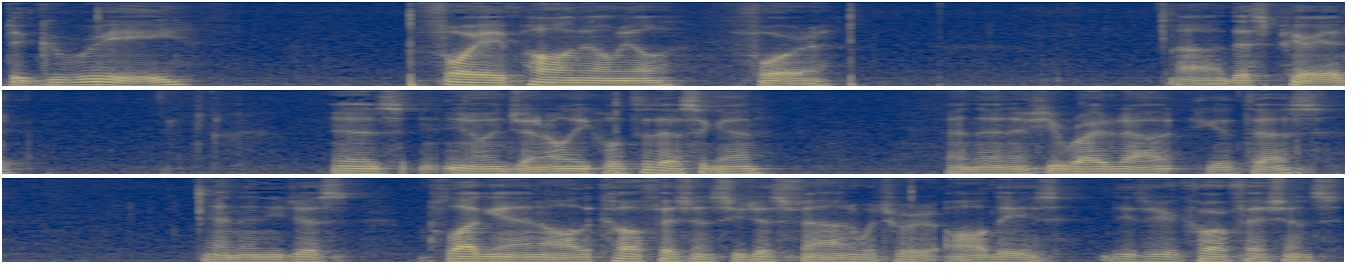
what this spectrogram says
degree Fourier polynomial for uh, this period is, you know, in general equal to this again. And then if you write it out, you get this. And then you just plug in all the coefficients you just found, which were all these. These are your coefficients.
